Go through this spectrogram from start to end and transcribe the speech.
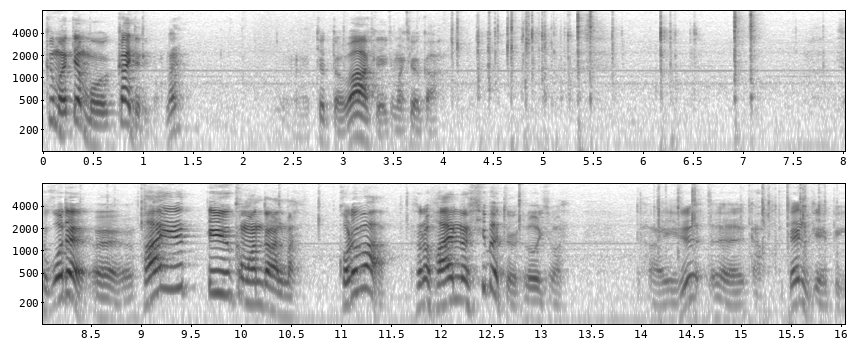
含めてもう一回出てきますね。ちょっとワークでいきましょうか。そこで、えー、ファイルっていうコマンドがあります。これは、そのファイルの全てを表示します。ファイル、えー、カップ JPEG。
